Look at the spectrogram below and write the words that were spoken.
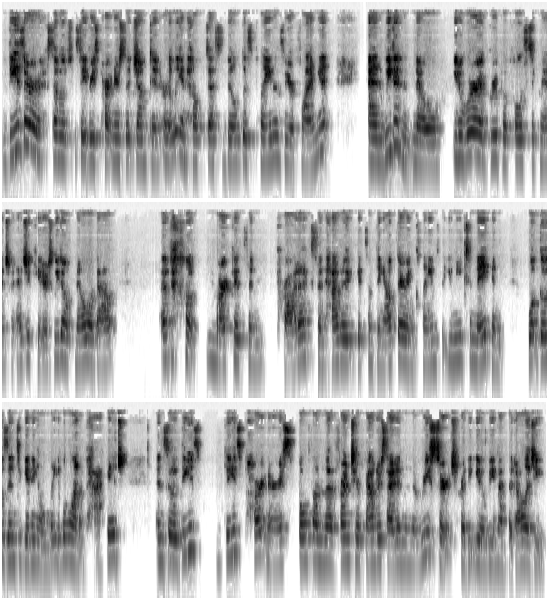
these are some of Savory's partners that jumped in early and helped us build this plane as we were flying it. And we didn't know, you know, we're a group of holistic management educators. We don't know about about markets and products and how to get something out there and claims that you need to make and what goes into getting a label on a package. And so these these partners, both on the Frontier founder side and in the research for the EOV methodology,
